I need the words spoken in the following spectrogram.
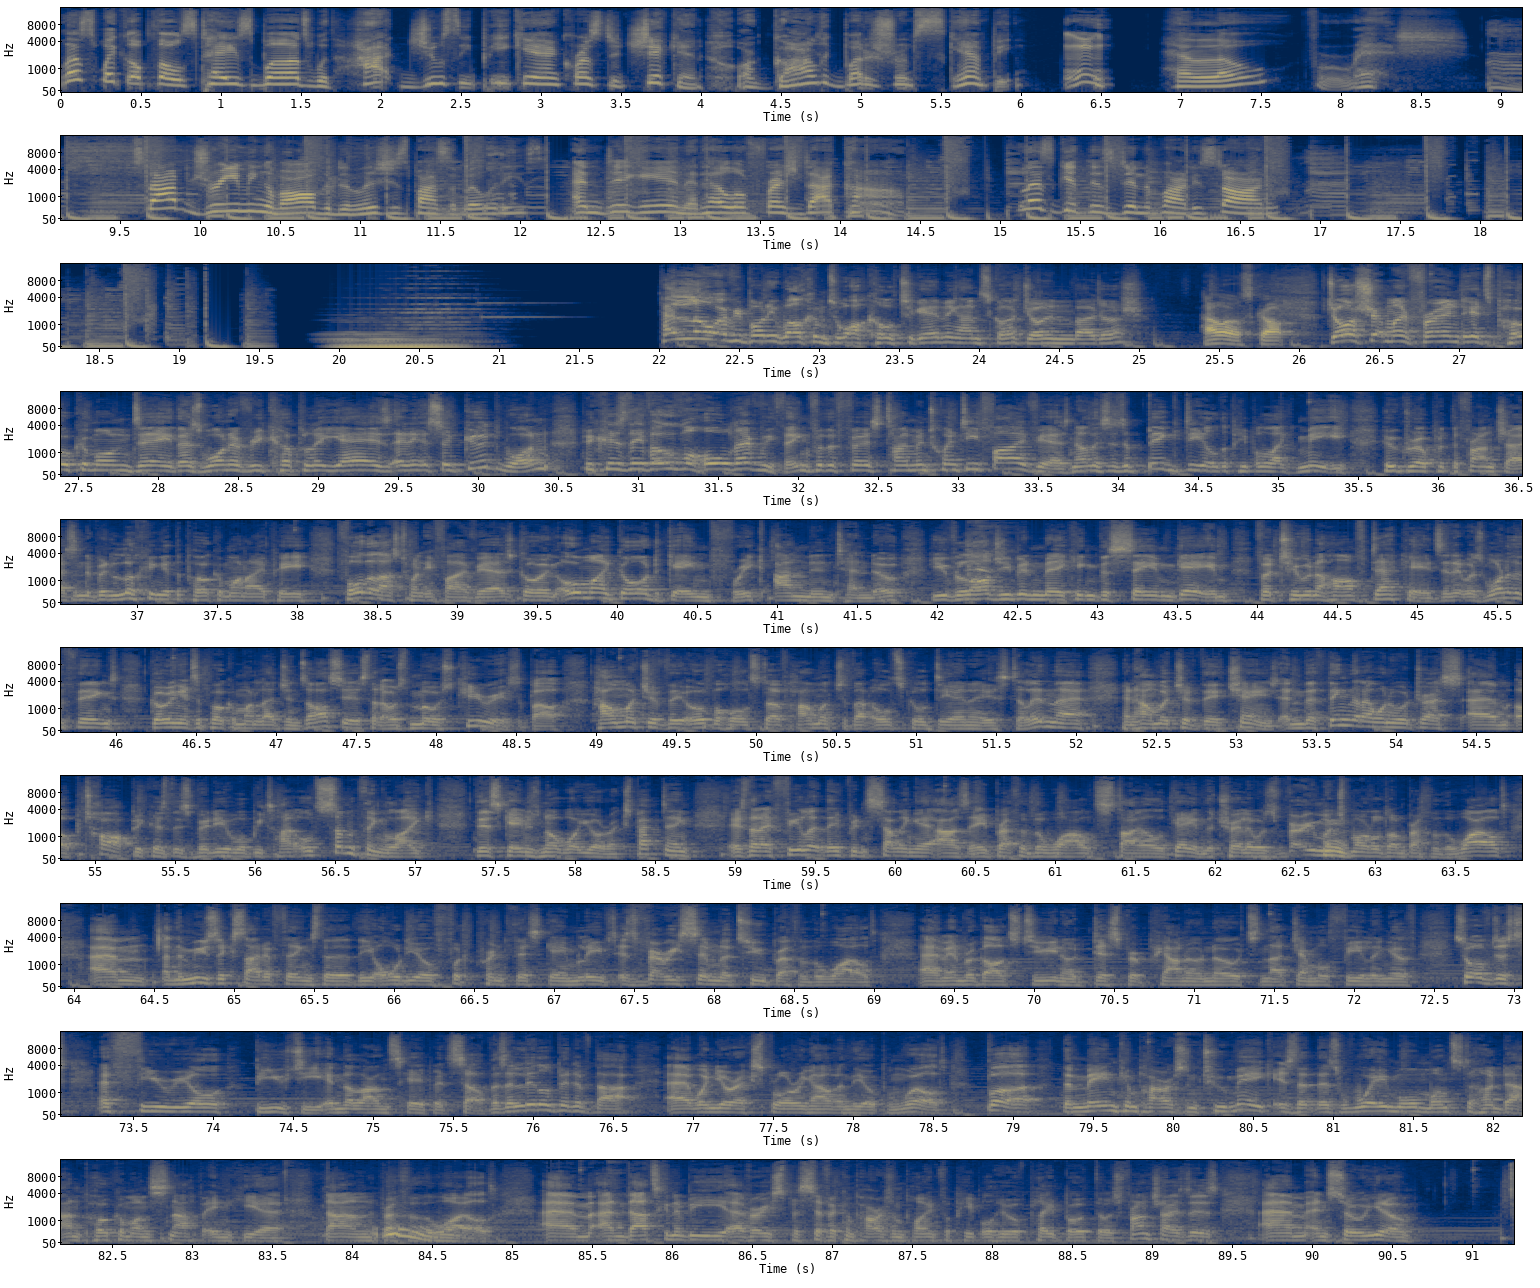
Let's wake up those taste buds with hot, juicy pecan crusted chicken or garlic butter shrimp scampi. Mm. Hello Fresh. Stop dreaming of all the delicious possibilities and dig in at HelloFresh.com. Let's get this dinner party started. Hello, everybody. Welcome to Our Culture Gaming. I'm Scott, joined by Josh. Hello, Scott. Josh, my friend, it's Pokemon Day. There's one every couple of years, and it's a good one because they've overhauled everything for the first time in 25 years. Now, this is a big deal to people like me who grew up with the franchise and have been looking at the Pokemon IP for the last 25 years, going, oh my god, Game Freak and Nintendo, you've largely been making the same game for two and a half decades. And it was one of the things going into Pokemon Legends Arceus that I was most curious about. How much of the overhaul stuff, how much of that old school DNA is still in there, and how much have they changed? And the thing that I want to address um, up top, because this video will be titled something like This Game's Not What You're Expecting, is that I feel like they've been selling it as a Breath of the Wild style game. The trailer was very much modeled on Breath of the Wild, um, and the music side of things, the, the audio footprint this game leaves, is very similar to Breath of the Wild um, in regards to, you know, disparate piano notes and that general feeling of sort of just ethereal beauty in the landscape itself. There's a little bit of that uh, when you're exploring out in the open world, but the main comparison to make is that there's way more Monster Hunter and Pokemon Snap in here than Breath of the Wild. Um, and that's going to be a very specific comparison point for people who have played both those franchises. Um, and so, you know,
